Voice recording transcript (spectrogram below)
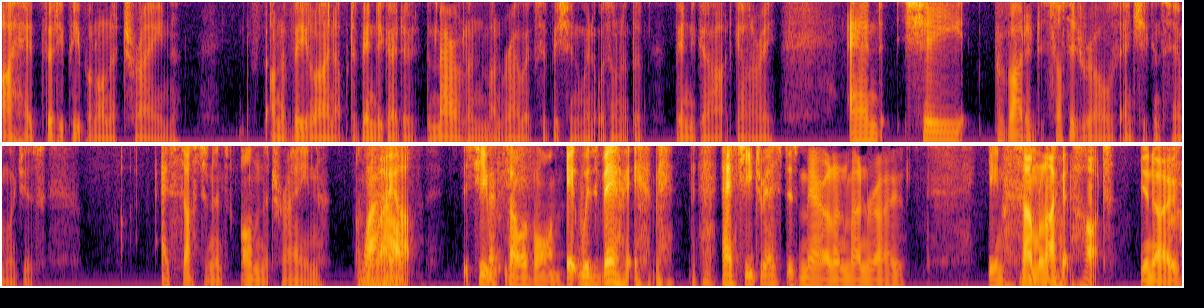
I had 30 people on a train on a V line up to Bendigo to the Marilyn Monroe exhibition when it was on at the Bendigo Art Gallery. And she provided sausage rolls and chicken sandwiches as sustenance on the train on the way up. She, That's so Yvonne. It was very. and she dressed as Marilyn Monroe in Some Like It Hot, you know.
